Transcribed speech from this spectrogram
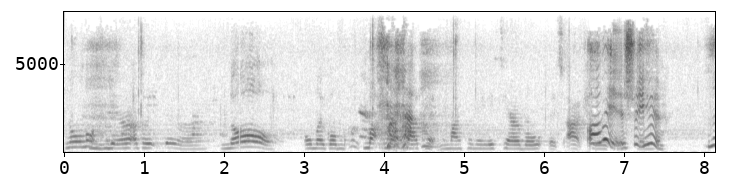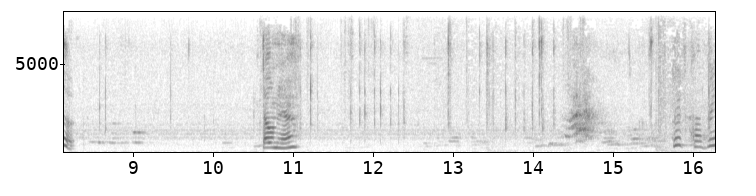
No, not mm-hmm. there. About there. No. Oh my god, my, my, my, pin- my pinning is terrible. It's actually. Oh, wait, it's right here. Look. Down here. Good, Kobe.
